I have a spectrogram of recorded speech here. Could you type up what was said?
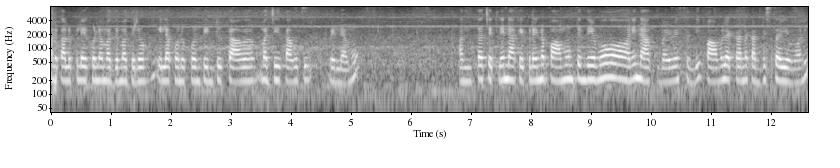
మన కలుపు లేకుండా మధ్య మధ్యలో ఇలా కొనుక్కొని తింటూ తాగ మజ్జిగ తాగుతూ వెళ్ళాము. అంతా చెట్లే. నాకు ఎక్కడైనా పాము ఉంటుందేమో అని నాకు భయం వేస్తుంది పాములు ఎక్కడైనా కనిపిస్తాయేమో అని.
